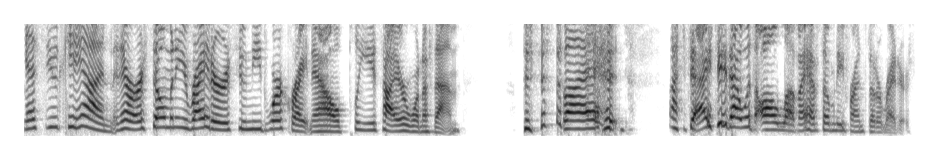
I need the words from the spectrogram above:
Yes, you can. There are so many writers who need work right now. Please hire one of them. but I say, I say that with all love. I have so many friends that are writers,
